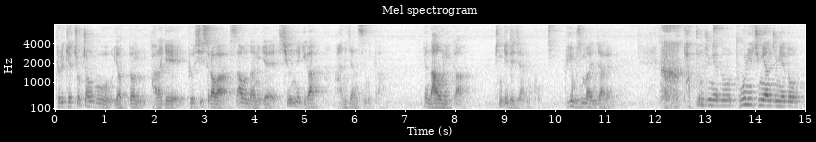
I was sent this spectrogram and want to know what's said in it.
그렇게 쫄정부였던 바락의 그 시스라와 싸운다는 게 쉬운 얘기가 아니지 않습니까? 그냥 나오니까 핑계대지 않고. 그게 무슨 말인지 알아요? 그 바쁜 중에도 돈이 중요한 중에도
